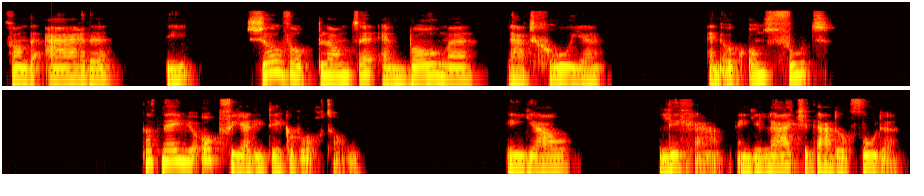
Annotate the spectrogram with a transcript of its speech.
van de aarde, die zoveel planten en bomen laat groeien en ook ons voedt, dat neem je op via die dikke wortel in jouw lichaam en je laat je daardoor voeden.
